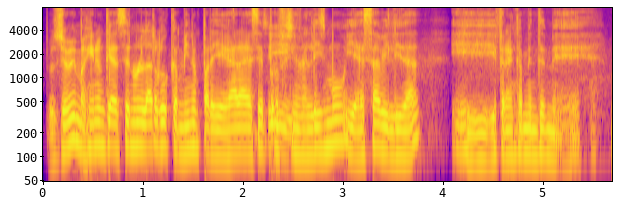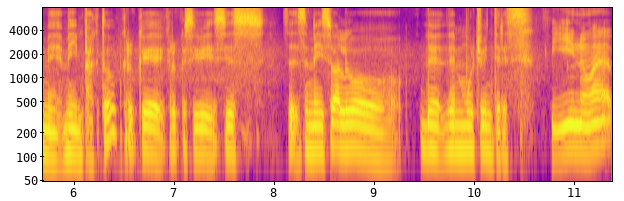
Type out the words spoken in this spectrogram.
Pues yo me imagino que va a ser un largo camino para llegar a ese Sí. profesionalismo y a esa habilidad. Y, y francamente me, me, me impactó. Creo que, creo que sí, sí es, se, se me hizo algo de, de mucho interés. Sí, no, ma-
